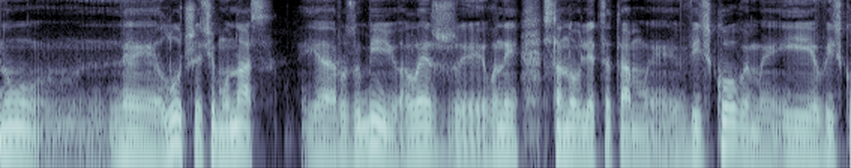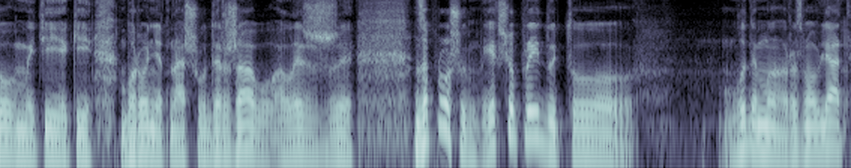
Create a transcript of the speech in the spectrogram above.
ну, не лучше, ніж у нас. Я розумію, але ж е, вони становляться там е, військовими і військовими ті, які боронять нашу державу. Але ж е, запрошуємо. Якщо прийдуть, то будемо розмовляти.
